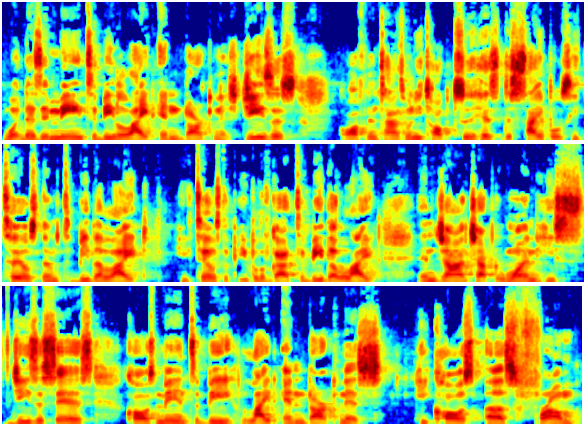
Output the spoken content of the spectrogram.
What does it mean to be light in darkness? Jesus, oftentimes, when he talked to his disciples, he tells them to be the light he tells the people of God to be the light. In John chapter 1, he, Jesus says, calls men to be light and darkness. He calls us from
